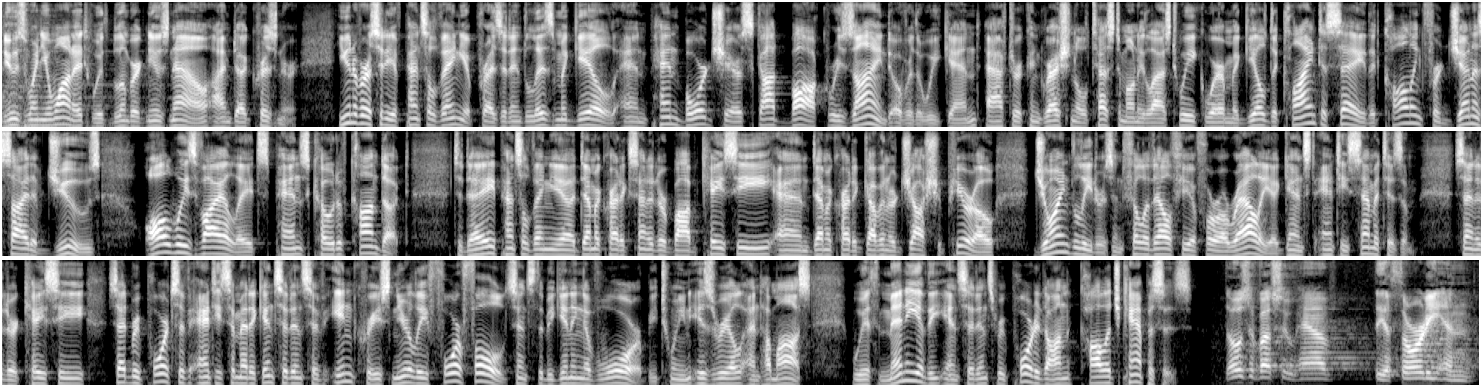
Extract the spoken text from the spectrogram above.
News when you want it with Bloomberg News Now. I'm Doug Krisner. University of Pennsylvania President Liz Magill and Penn Board Chair Scott Bok resigned over the weekend after congressional testimony last week where Magill declined to say that calling for genocide of Jews always violates Penn's code of conduct. Today, Pennsylvania Democratic Senator Bob Casey and Democratic Governor Josh Shapiro joined leaders in Philadelphia for a rally against anti Semitism. Senator Casey said reports of anti Semitic incidents have increased nearly fourfold since the beginning of war between Israel and Hamas, with many of the incidents reported on college campuses. Those of us who have the authority in,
